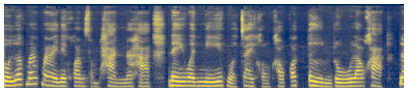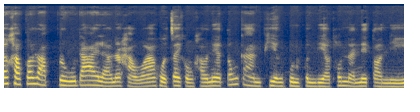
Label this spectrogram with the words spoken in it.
ตัวเลือกมากมายในความสัมพันธ์นะคะ ในวันนี้หัวใจของเขาก็ตื่นรู้แล้วค่ะ แล้วเขาก็รับรู้ได้แล้วนะคะว่าหัวใจของเขาเนี่ยต้องการเพียงคุณคนเดียวเท่านั้นในตอนนี้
